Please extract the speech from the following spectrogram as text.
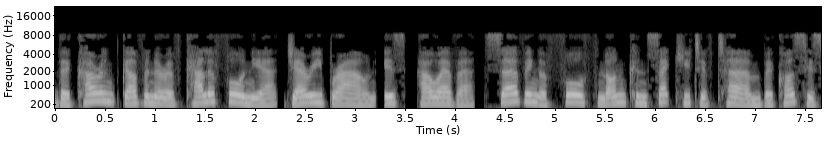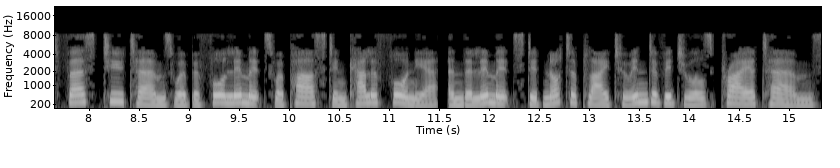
The current governor of California Jerry Brown is, however, serving a fourth non-consecutive term because his first two terms were before limits were passed in California, and the limits did not apply to individuals' prior terms.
